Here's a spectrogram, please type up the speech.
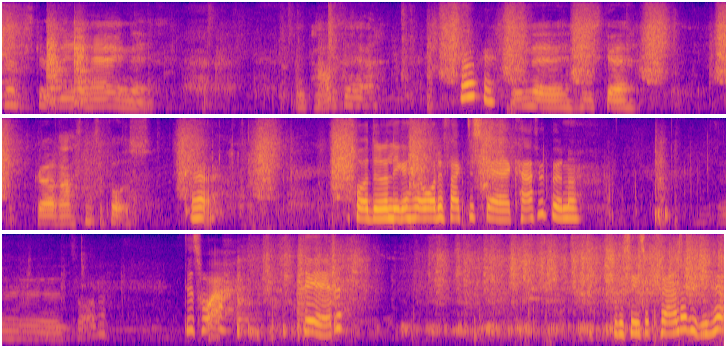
Så skal vi lige have en, øh, en pause her, Okay. inden øh, vi skal gøre resten til fods. Ja. Jeg tror, at det, der ligger herovre, det faktisk er kaffebønner. Øh, tror du? Det tror jeg. Det er det. Du kan se, så kværner vi det her.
